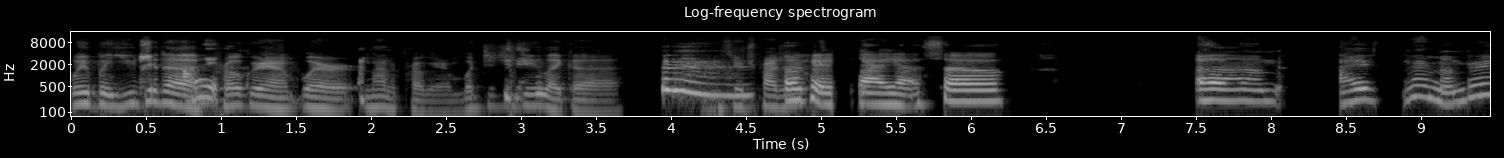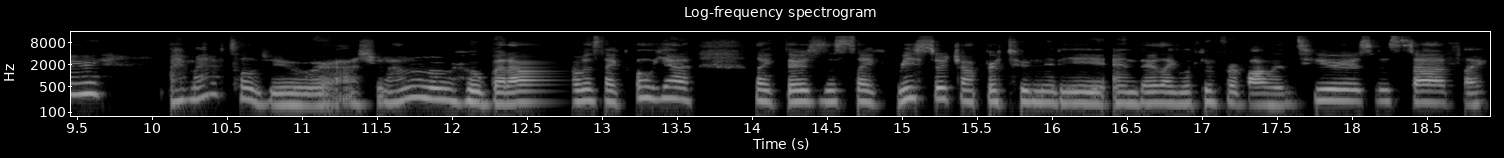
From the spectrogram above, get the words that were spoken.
Wait, but you did a I, program where not a program. What did you do? Like a research project? Okay, yeah, yeah. So um I remember I might have told you or Astrid, I don't remember who, but I, I was like, oh yeah, like there's this like research opportunity and they're like looking for volunteers and stuff. Like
